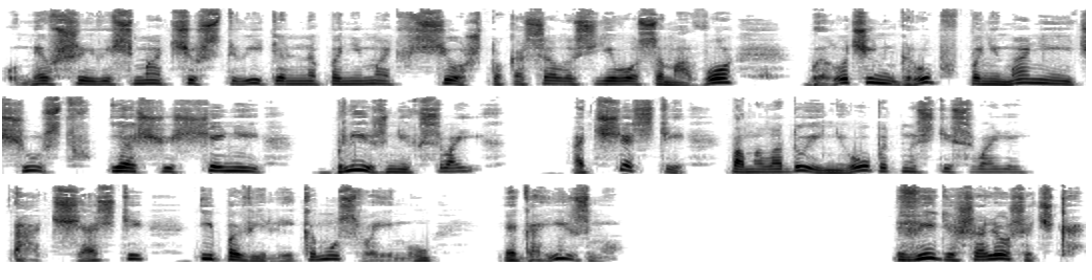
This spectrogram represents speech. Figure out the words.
умевший весьма чувствительно понимать все, что касалось его самого, был очень груб в понимании чувств и ощущений ближних своих, отчасти по молодой неопытности своей, а отчасти и по великому своему эгоизму. «Видишь, Алешечка!» —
